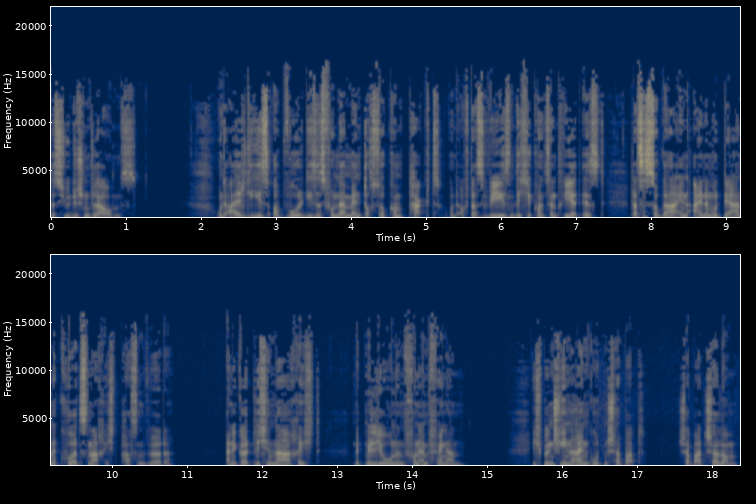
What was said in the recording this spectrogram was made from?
des jüdischen Glaubens. Und all dies, obwohl dieses Fundament doch so kompakt und auf das Wesentliche konzentriert ist, dass es sogar in eine moderne Kurznachricht passen würde. Eine göttliche Nachricht mit Millionen von Empfängern. Ich wünsche Ihnen einen guten Schabbat. Shabbat Shalom.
